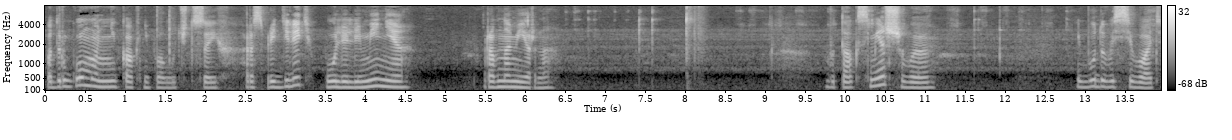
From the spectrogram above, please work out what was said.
По-другому никак не получится их распределить более или менее равномерно. Вот так смешиваю и буду высевать.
